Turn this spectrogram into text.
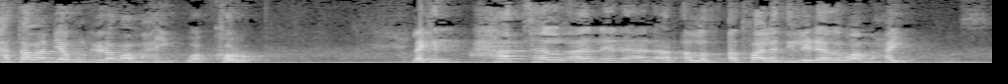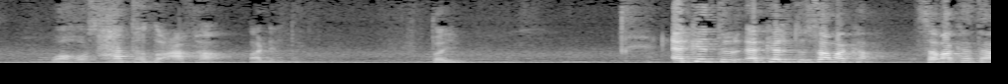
xata alambiya yidhahda waa maxay? Waa kor. Laakiin xata al- an- an- an- al- atfaal haddii la yidhahdo waa maxay? Waa hoos. Xata ducafaa baa dhintay. Ayib akaltu akaltu samaka samakata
